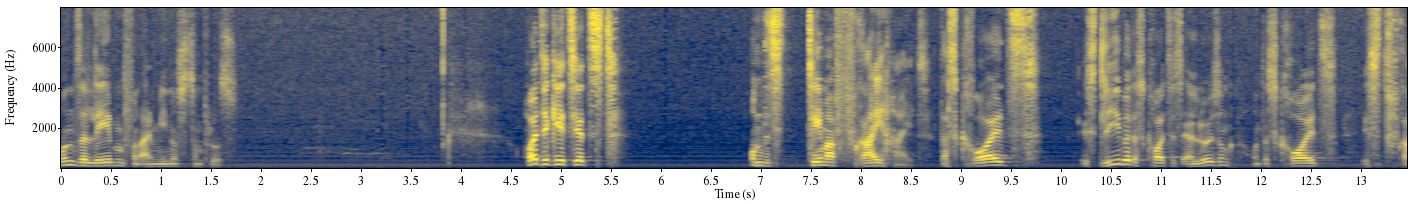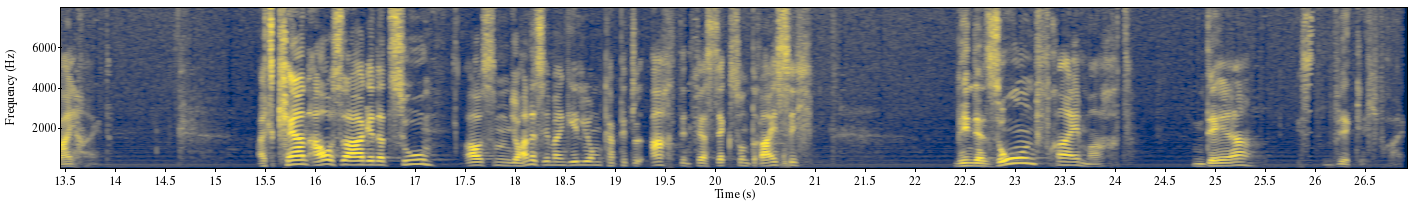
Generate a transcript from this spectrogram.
unser Leben von einem Minus zum Plus. Heute geht es jetzt um das Thema Freiheit. Das Kreuz ist Liebe, das Kreuz ist Erlösung und das Kreuz ist Freiheit. Als Kernaussage dazu aus dem Johannesevangelium Kapitel 8, den Vers 36, wen der Sohn frei macht, der ist wirklich frei.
